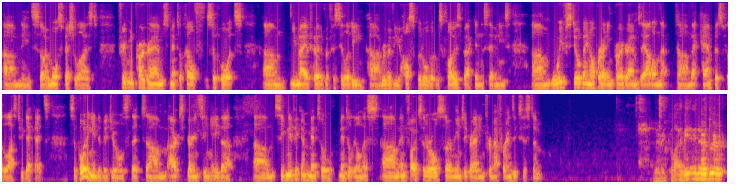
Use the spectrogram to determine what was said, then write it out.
um, needs. So more specialized treatment programs, mental health supports. Um, you may have heard of a facility, uh, Riverview Hospital, that was closed back in the 70s. Um, we've still been operating programs out on that um, that campus for the last two decades, supporting individuals that um, are experiencing either um, significant mental mental illness um, and folks that are also reintegrating from our forensic system. Very cool. I mean, and are there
